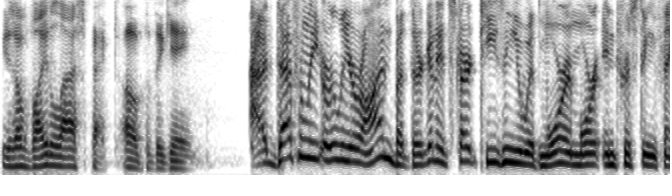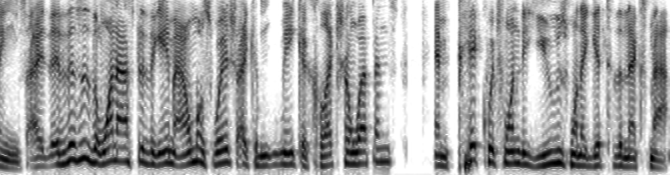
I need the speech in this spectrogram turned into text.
is a vital aspect of the game. Uh, definitely earlier on, but they're going to start teasing you with more and more interesting things. I, this is the one aspect of the game I almost wish I could make a collection of weapons and pick which one to use when I get to the next map.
